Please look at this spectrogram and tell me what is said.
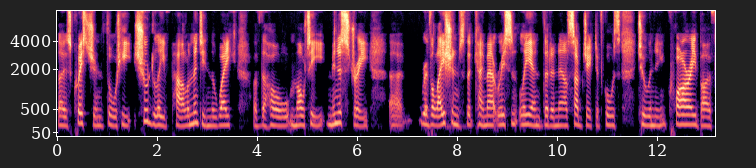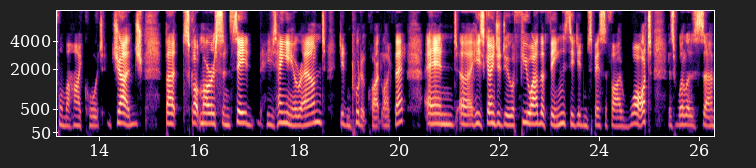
those questioned thought he should leave Parliament in the wake of the whole multi ministry uh, revelations that came out recently and that are now subject, of course, to an inquiry by a former High Court judge. But Scott Morrison said he's hanging around, didn't put it quite like that, and uh, he's going to do a few other things. He didn't specify what, as well as. Uh,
